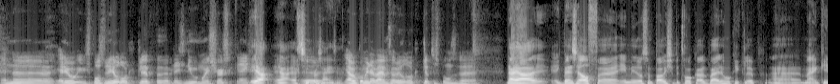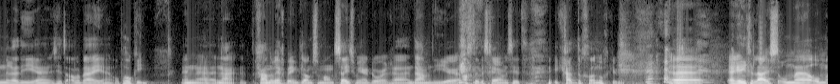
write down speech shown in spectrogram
En eh, ja, jullie sponsoren heel de hockeyclub. We hebben deze nieuwe mooie shirts gekregen. Ja, ja, echt super zijn ze. Ja, hoe kom je daarbij om zo heel de hockeyclub te sponsoren? Nou ja, ik ben zelf eh, inmiddels een poosje betrokken ook bij de hockeyclub. Eh, mijn kinderen die eh, zitten allebei eh, op hockey. En eh, nou, gaandeweg ben ik langzamerhand steeds meer door een dame die hier achter de schermen zit. ik ga het toch gewoon nog een keer doen. Eh, erin geluisterd om, om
